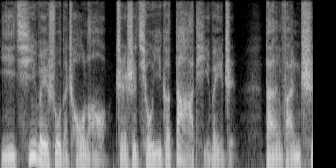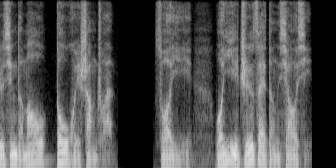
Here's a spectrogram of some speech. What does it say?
以七位数的酬劳只是求一个大体位置，但凡吃腥的猫都会上传，所以我一直在等消息。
